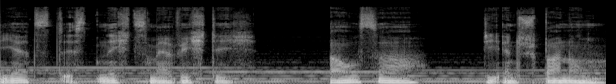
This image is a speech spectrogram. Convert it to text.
Jetzt ist nichts mehr wichtig außer die Entspannung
